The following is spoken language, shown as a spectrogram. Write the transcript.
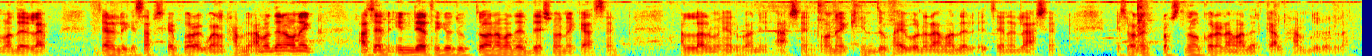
আমাদের চ্যানেলটিকে সাবস্ক্রাইব করে রাখবেন। আলহামদুলিল্লাহ, আমাদের অনেক আছেন, ইন্ডিয়া থেকে যুক্ত হন আমাদের দেশে অনেকে আছেন। আল্লাহর মেহরবানি আসেন, অনেক হিন্দু ভাই বোনেরা আমাদের এই চ্যানেলে আসেন। এসে অনেক প্রশ্নও করেন আমাদেরকে, আলহামদুলিল্লাহ।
